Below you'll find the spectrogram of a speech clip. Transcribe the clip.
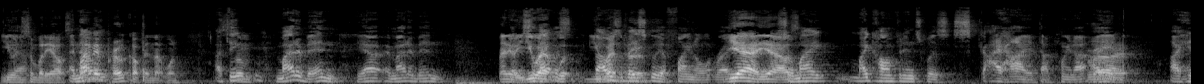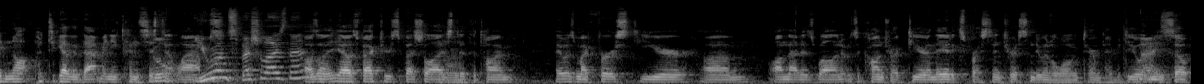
You Yeah. and somebody else. It And might have been Prokop in that one. I think Some- might have been. Yeah, it might have been. Anyway, So you that went. was, you that went was through. basically a final, right? Yeah, yeah, So was- my my confidence was sky high at that point. I, I, Right. had, I had not put together that many consistent Cool. laps. You were on Specialized then? I was on, yeah, I was factory Mm. specialized at the time. It was my first year um, on that as well, and it was a contract year, and they had expressed interest in doing a long term type of deal with me. So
